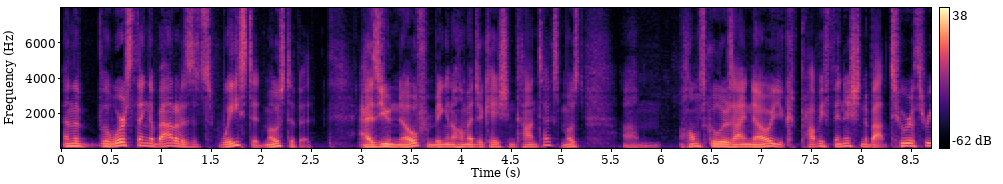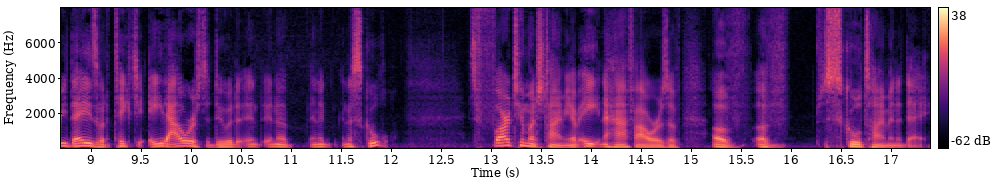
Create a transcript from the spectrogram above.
And the, the worst thing about it is it's wasted, most of it. As you know from being in a home education context, most um, homeschoolers I know, you could probably finish in about two or three days, but it takes you eight hours to do it in, in, a, in, a, in a school. It's far too much time. You have eight and a half hours of, of, of school time in a day.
